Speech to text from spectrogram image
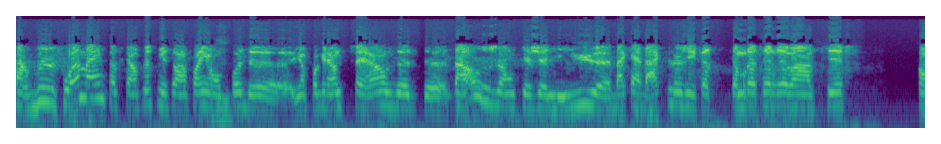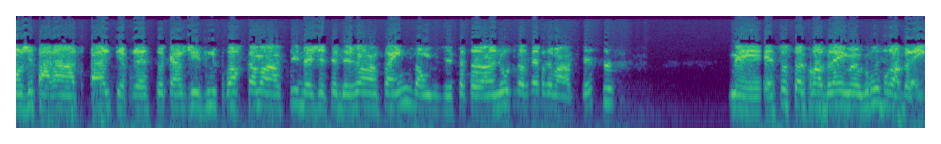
par deux fois même, parce qu'en plus mes enfants ils Mm. ont pas de ils ont pas grande différence de de- d'âge, donc je l'ai eu euh, back à back. Là, j'ai fait comme retrait préventif, congé parental, puis après ça, quand j'ai venu pour recommencer, ben j'étais déjà enceinte, donc j'ai fait un autre retrait préventif. là. Mais ça, c'est un problème, un gros problème.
